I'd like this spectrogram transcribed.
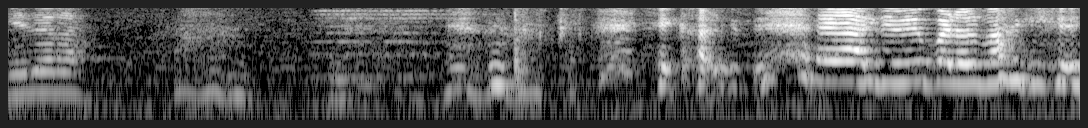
हे जरा. हे काढे हे अक्षय मी पडल मागे.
